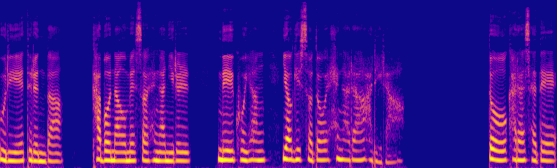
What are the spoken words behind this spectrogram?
우리의 들은 바 가버나움에서 행한 일을 내 고향 여기서도 행하라 하리라. 또 가라사대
